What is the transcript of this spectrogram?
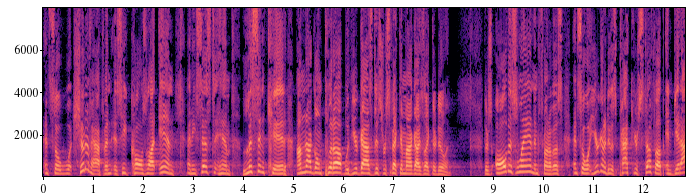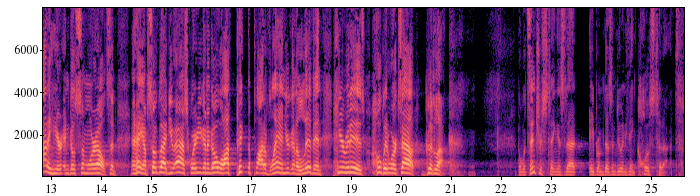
And so, what should have happened is he calls Lot in and he says to him, Listen, kid, I'm not going to put up with your guys disrespecting my guys like they're doing. There's all this land in front of us. And so what you're going to do is pack your stuff up and get out of here and go somewhere else. And, and hey, I'm so glad you asked. Where are you going to go? Well, I've picked the plot of land you're going to live in. Here it is. Hope it works out. Good luck. But what's interesting is that Abram doesn't do anything close to that.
